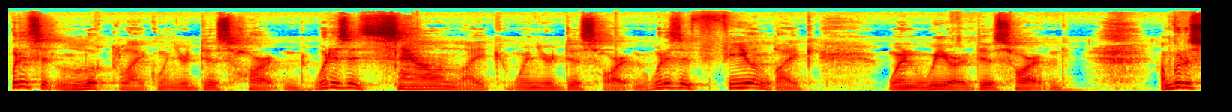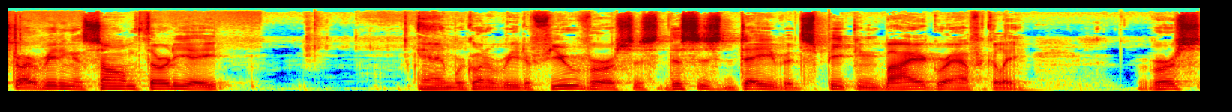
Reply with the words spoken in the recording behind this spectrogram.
What does it look like when you're disheartened? What does it sound like when you're disheartened? What does it feel like when we are disheartened? I'm going to start reading in Psalm 38 and we're going to read a few verses. This is David speaking biographically verse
